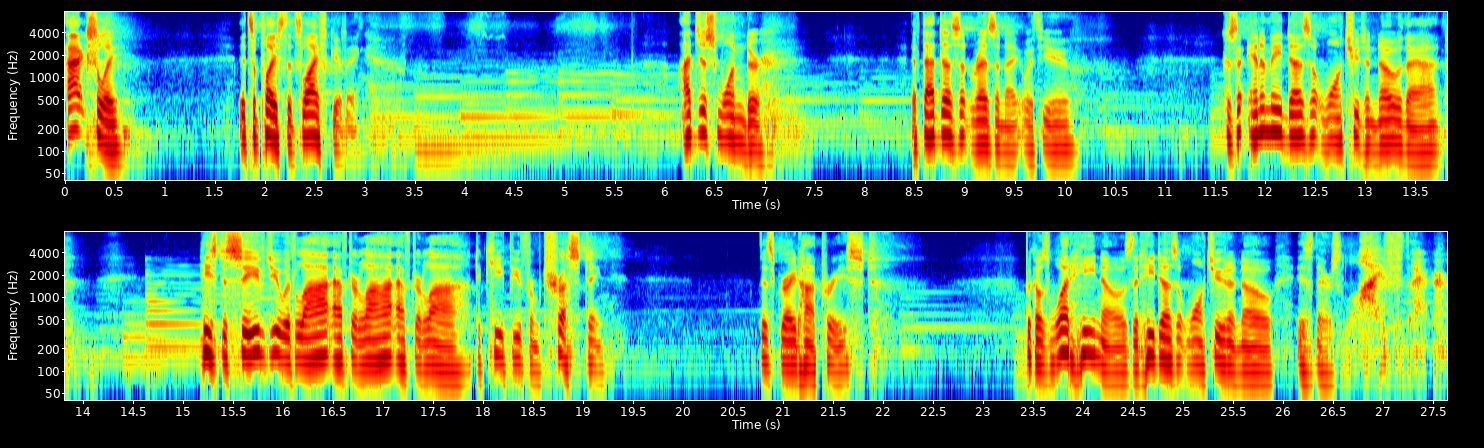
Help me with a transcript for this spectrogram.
actually, it's a place that's life giving. I just wonder if that doesn't resonate with you. Because the enemy doesn't want you to know that. He's deceived you with lie after lie after lie to keep you from trusting this great high priest. Because what he knows that he doesn't want you to know is there's life there.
